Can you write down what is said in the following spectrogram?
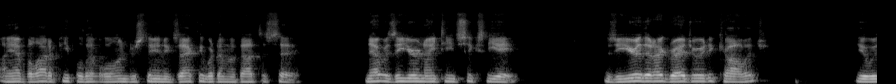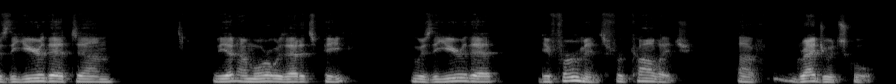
i have a lot of people that will understand exactly what i'm about to say. And that was the year 1968 it was the year that i graduated college. It was the year that um, vietnam war was at its peak. It was the year that deferments for college, uh, graduate school,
